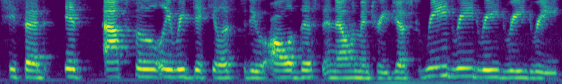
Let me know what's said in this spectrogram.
She said, It's absolutely ridiculous to do all of this in elementary. Just read, read, read, read, read.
